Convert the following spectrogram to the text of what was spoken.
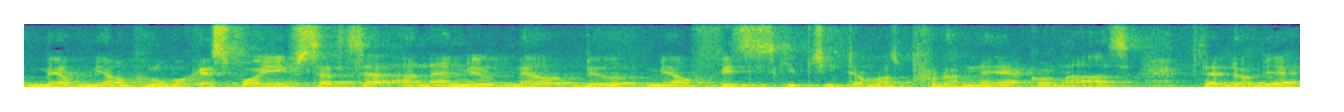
měl, měl hluboké spojení v srdce a neměl, měl, byl, měl fyzický přítomnost, podobně jako nás v té době.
